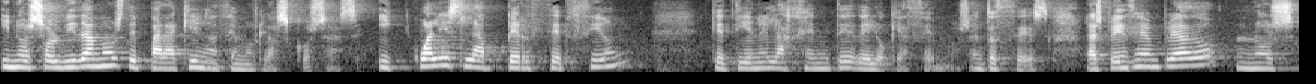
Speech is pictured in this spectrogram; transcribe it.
y nos olvidamos de para quién hacemos las cosas y cuál es la percepción que tiene la gente de lo que hacemos. Entonces, la experiencia de empleado nos,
